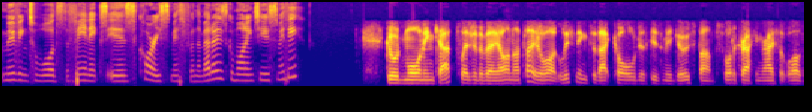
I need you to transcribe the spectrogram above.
moving towards the Phoenix, is Corey Smith from the Meadows. Good morning to you, Smithy. Good morning, Kat. Pleasure to be on. I tell you what, listening to that call just gives me goosebumps. What a cracking race it was.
